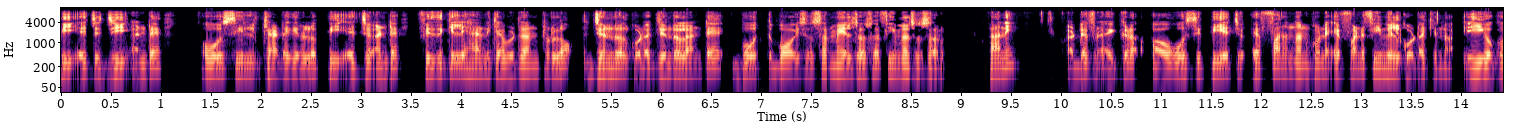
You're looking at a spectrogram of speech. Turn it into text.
పిహెచ్జి అంటే ఓసీ కేటగిరీలో పిహెచ్ అంటే ఫిజికల్లీ హ్యాండిక్యాప్డ్ దాంట్లో జనరల్ కూడా. జనరల్ అంటే బోత్ బాయ్స్ వస్తారు మేల్స్ వస్తారు ఫీమేల్స్ వస్తారు. కానీ డెఫినెట్ ఇక్కడ ఓసీపీహెచ్ ఎఫ్ అని ఉంది అనుకోండి ఎఫ్ అంటే ఫీమేల్ కోటా కింద. ఈ యొక్క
